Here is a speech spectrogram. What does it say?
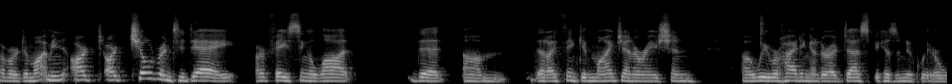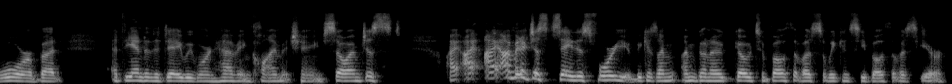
of our demo, I mean, our, our children today are facing a lot that, um, that I think in my generation, uh, we were hiding under our desks because of nuclear war, but at the end of the day, we weren't having climate change. So I'm just, I, I, I'm going to just say this for you because I'm, I'm going to go to both of us so we can see both of us here.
